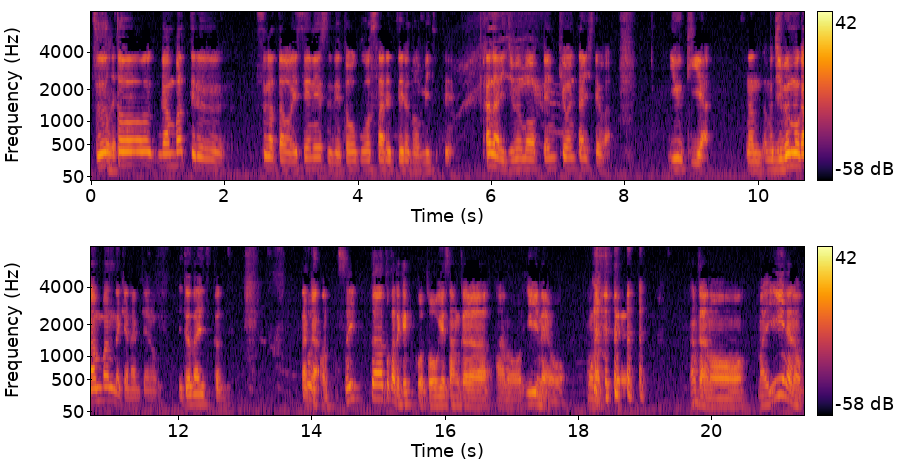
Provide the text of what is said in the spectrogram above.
ずっと頑張ってる姿を SNS で投稿されてるのを見ててかなり自分も勉強に対しては勇気やなん自分も頑張んなきゃなみたいなのをいただいてたんでなんかツイッターとかで結構峠さんから、あの、いいねをもらって、なんかあの、まあ、いいねの、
